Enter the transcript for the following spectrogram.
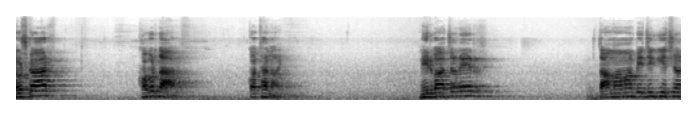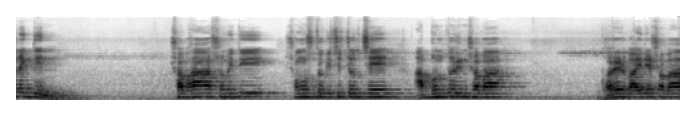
নমস্কার, খবরদার, কথা নয়। নির্বাচনের দামামা বেজে গিয়েছে অনেক দিন সভা, সমিতি, সমস্ত কিছু চলছে, আভ্যন্তরীণ সভা, ঘরের বাইরে সভা,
